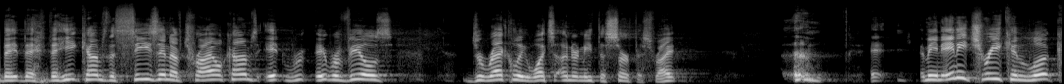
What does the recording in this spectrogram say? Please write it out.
the, the, the heat comes, the season of trial comes, it, it reveals directly what's underneath the surface, right? I mean, any tree can look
